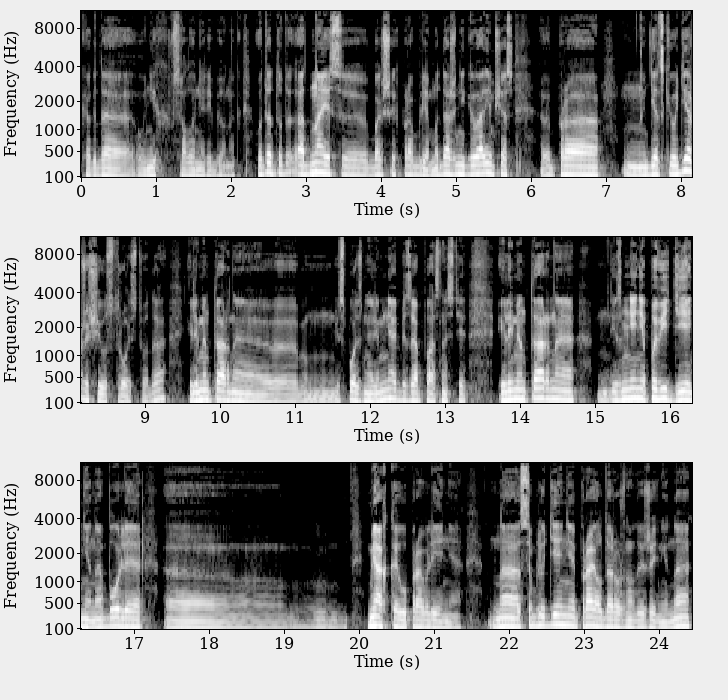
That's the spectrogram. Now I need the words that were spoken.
когда у них в салоне ребенок. Вот это одна из э, больших проблем. Мы даже не говорим сейчас э, про детские удерживающие устройства, да, элементарное использование ремня безопасности, элементарное изменение поведения на более более э, мягкое управление, на соблюдение правил дорожного движения, на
